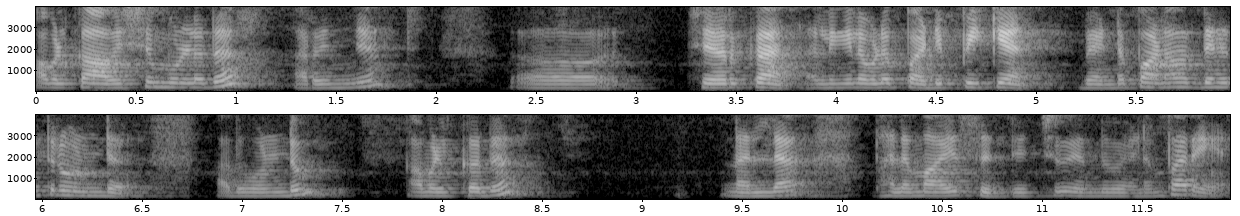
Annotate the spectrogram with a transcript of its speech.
അവൾക്ക് ആവശ്യമുള്ളത് അറിഞ്ഞ് ചേർക്കാൻ അല്ലെങ്കിൽ അവളെ പഠിപ്പിക്കാൻ വേണ്ട പണം അദ്ദേഹത്തിനുണ്ട്. അതുകൊണ്ടും അവൾക്കത് നല്ല ഫലമായി സിദ്ധിച്ചു എന്ന് വേണം പറയാൻ.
